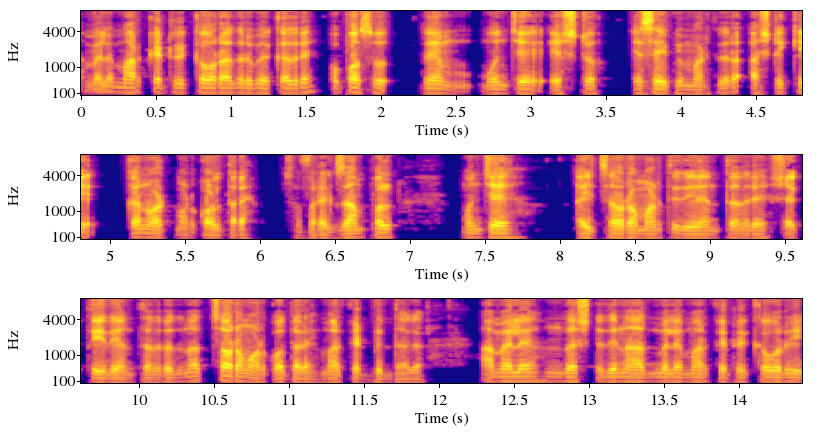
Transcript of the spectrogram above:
ಆಮೇಲೆ ಮಾರ್ಕೆಟ್ ರಿಕವರ್ ಆದ್ರೆ ಬೇಕಾದ್ರೆ ವಾಪಸ್ ಮುಂಚೆ ಎಷ್ಟು ಎಸ್ ಐ ಪಿ ಮಾಡ್ತಿದ್ರೆ ಅಷ್ಟಕ್ಕೆ ಕನ್ವರ್ಟ್ ಮಾಡ್ಕೊಳ್ತಾರೆ. ಸೊ ಫಾರ್ ಎಕ್ಸಾಂಪಲ್ ಮುಂಚೆ ಐದ್ ಸಾವಿರ ಮಾಡ್ತಿದೀವಿ ಅಂತಂದ್ರೆ, ಶಕ್ತಿ ಇದೆ ಅಂತಂದ್ರೆ ಅದನ್ನ ಹತ್ತು ಸಾವಿರ ಮಾಡ್ಕೋತಾರೆ. ಮಾರ್ಕೆಟ್ ಬಿದ್ದಾಗ. ಆಮೇಲೆ ಒಂದಷ್ಟು ದಿನ ಆದ್ಮೇಲೆ ಮಾರ್ಕೆಟ್ ರಿಕವರಿ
